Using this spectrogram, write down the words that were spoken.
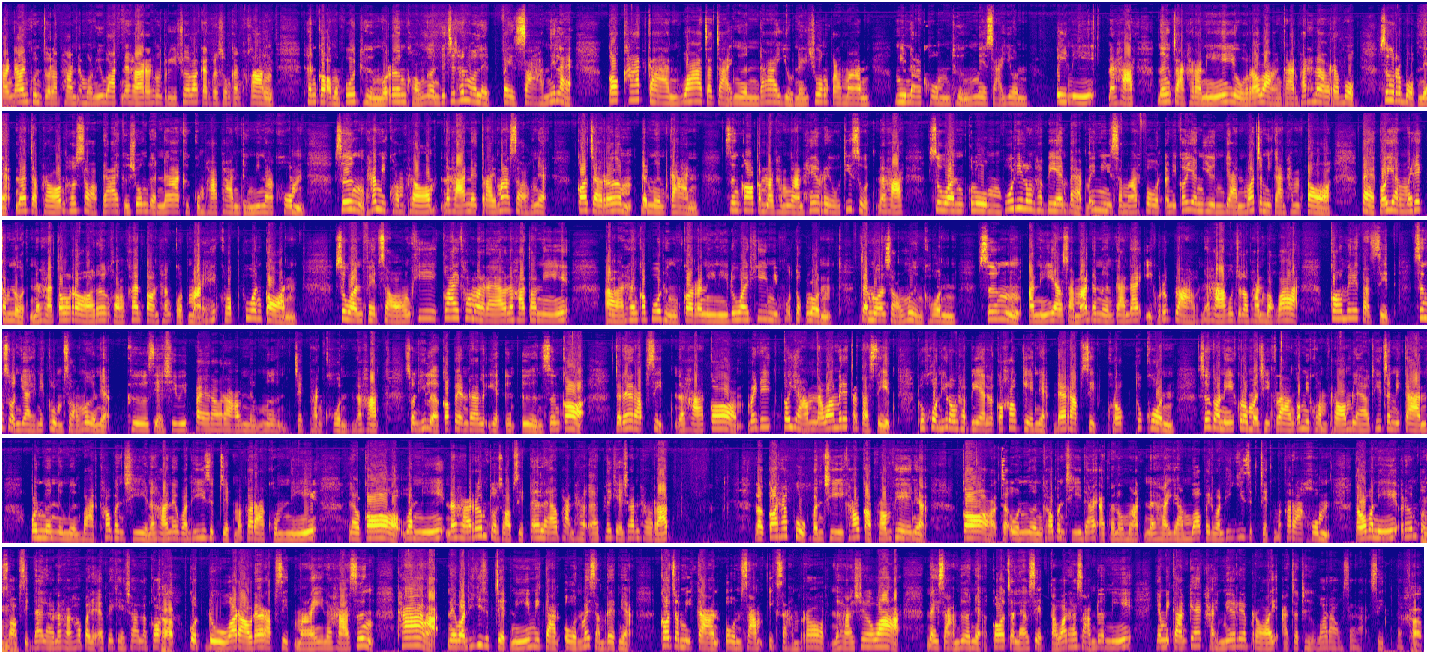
ทางด้านคุณจุลพันธ์อมรวิวัฒนะคะรัฐมนตรีช่วยว่าการกระทรวงการคลัง ท่านก็ออกมาพูดถึงเรื่องของเงินดิจิทัลวอลเล็ตเฟสสามนี่แหละ ก็คาดการณ์ว่าจะจ่ายเงินได้อยู่ในช่วงประมาณมีนาคมถึงเมษายน ปีนี้นะคะ เนื่องจากขณะนี้อยู่ระหว่างการพัฒนาระบบ ซึ่งระบบเนี่ยน่าจะพร้อมทดสอบได้คือช่วงเดือนหน้าคือกุมภาพันธ์ถึงมีนาคม ซึ่งถ้ามีความพร้อมนะคะในไตรมาสสองเนี่ยก็จะเริ่มดำเนินการ ซึ่งก็กำลังทำงานให้เร็วที่สุดนะคะ ส่วนกลุ่มผู้ที่ลงทะเบียนแบบไม่มีสมาร์ทโฟน อันนี้ก็ยังยืนยันว่าจะมีการทำต่อ แต่ก็ยังไม่ได้กำหนดนะคะ ต้องรอเรื่องของขั้นตอนทางกฎหมายให้ครบถ้วนก่อน ส่วนเฟสสองที่ใล้เข้ามาแล้วนะคะ ตอนนี้ ท่านก็พูดถึงกรณีนี้ด้วยที่มีผู้ตกหล่นจำนวน 20,000 คน ซึ่งอันนี้ยังสามารถดำเนินการได้อีกหรือเปล่านะคะ คุณจุลพันธ์บอกว่าก็ไม่ได้ตัดสิทธิ์ ซึ่งส่วนใหญ่ในกลุ่ม 20,000 เนี่ยคือเสียชีวิตไปราวๆ 17,000 คนนะคะ ส่วนที่เหลือก็เป็นรายละเอียดอื่นๆ ซึ่งก็จะได้รับสิทธิ์นะคะ ก็ไม่ได้ก็ย้ำนะว่าไม่ได้จะตัดสิทธิ์ ทุกคนที่ลงทะเบียนแล้วก็เข้าเกณฑ์เนี่ยได้รับสิทธิ์ครบทุกคน ซึ่งตอนนี้กรมบัญชีกลางก็มีความพร้อมแล้วที่จะมีการโอนเงิน 10,000 บาทเข้าบัญชีนะคะ ในวันที่ 27 มกราคมนี้ แล้วก็วันนี้นะคะ เริ่มตรวจสอบสิทธิ์ได้แล้วผ่านทางแอปพลิเคชันทางรัฐแล้วก็ถ้าผูกบัญชีเข้ากับพร้อมเพย์เนี่ย ก็จะโอนเงินเข้าบัญชีได้อัตโนมัตินะคะ ย้ำว่าเป็นวันที่ 27 มกราคม แต่ว่าวันนี้เริ่มตรวจสอบสิทธิ์ได้แล้วนะคะ เข้าไปในแอปพลิเคชัน แล้วก็ครับกดดูว่าเราได้รับสิทธิ์ไหมนะคะ ซึ่งถ้าในวันที่ 27 นี้มีการโอนไม่สำเร็จเนี่ย ก็จะมีการโอนซ้ำอีก 3 รอบนะคะ เชื่อว่าใน 3 เดือนเนี่ยก็จะแล้วเสร็จ แต่ว่าถ้า 3 เดือนนี้ยังมีการแก้ไขไม่เรียบร้อย อาจจะถือว่าเราสละสิทธิ์นะคะครับ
